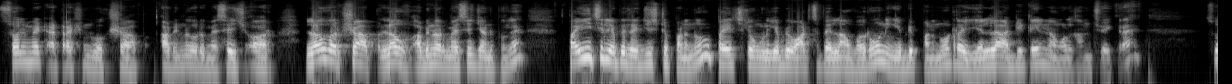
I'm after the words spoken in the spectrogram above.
சோல்மேட் அட்ராக்ஷன் ஒர்க் ஷாப் அப்படின்னு ஒரு message or love workshop love அப்படின்னு ஒரு மெசேஜ் அனுப்புங்க. பயிற்சியில் எப்படி ரெஜிஸ்டர் பண்ணணும் பயிற்சியில் உங்களுக்கு எப்படி வாட்ஸ்அப் எல்லாம் வரும் நீங்கள் எப்படி பண்ணணுன்ற எல்லா டீட்டெயிலும் நான் உங்களுக்கு அனுப்பிச்சு வைக்கிறேன். ஸோ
